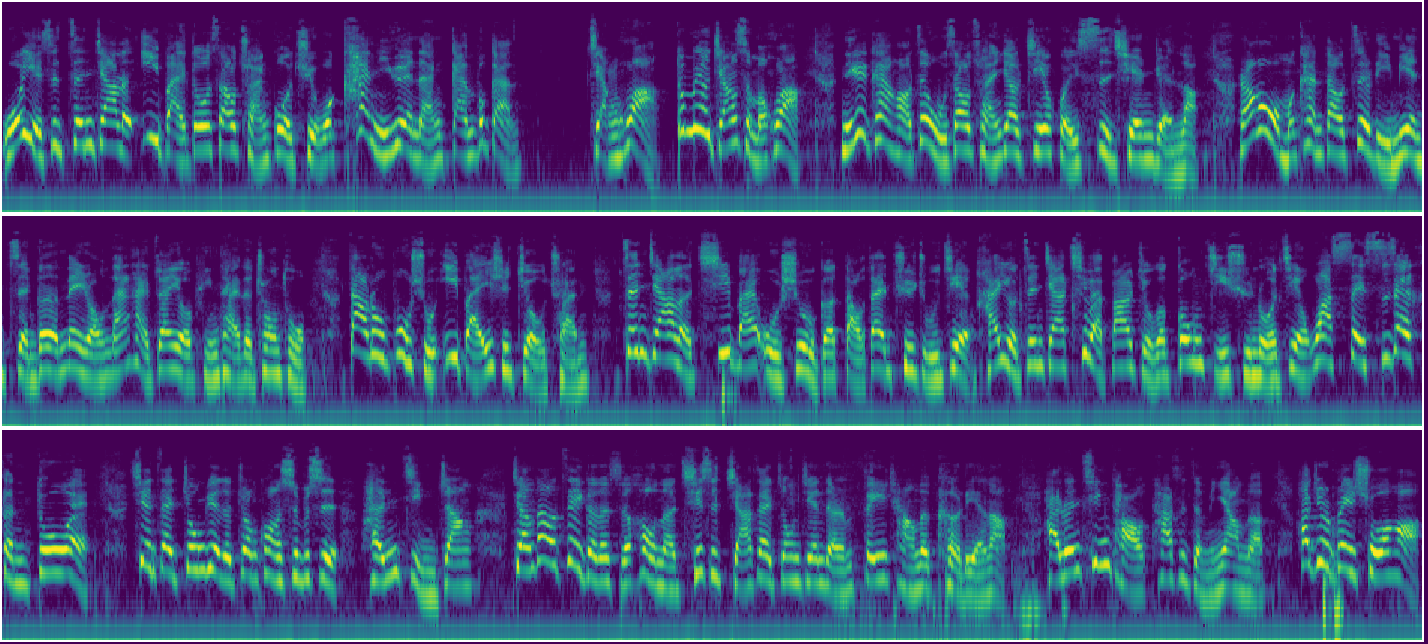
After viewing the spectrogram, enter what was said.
我也是增加了一百多艘船过去。我看你越南敢不敢？讲话都没有讲什么话，你可以看哈，这五艘船要接回四千人了。然后我们看到这里面整个的内容，南海专有平台的冲突，大陆部署一百一十九船，增加了七百五十五个导弹驱逐舰，还有增加七百八十九个攻击巡逻舰。哇塞，实在很多哎！现在中越的状况是不是很紧张？讲到这个的时候呢，其实夹在中间的人非常的可怜啊。海伦青桃他是怎么样呢？他就是被说哈，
